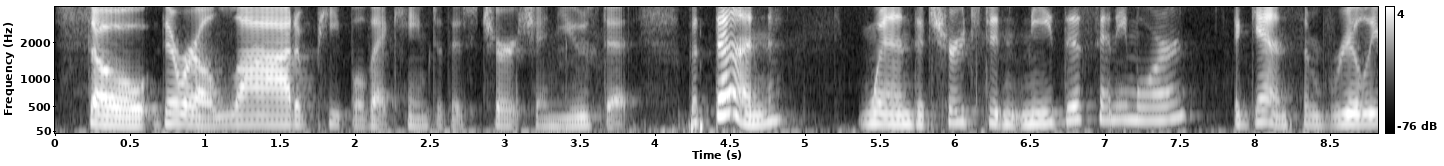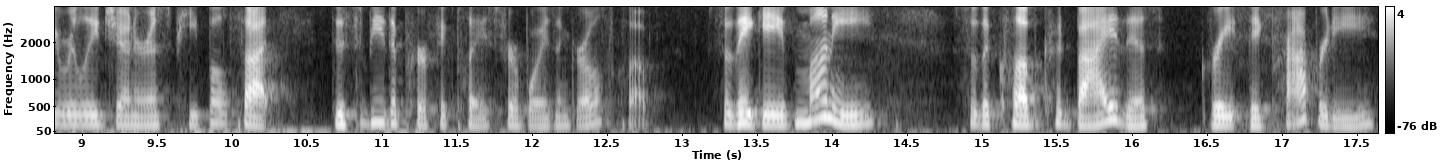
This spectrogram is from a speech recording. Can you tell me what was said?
So there were a lot of people that came to this church and used it. But then, when the church didn't need this anymore, again, some really, really generous people thought this would be the perfect place for a Boys and Girls Club. So they gave money so the club could buy this great big property,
